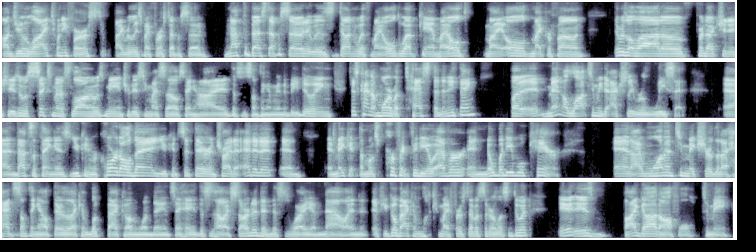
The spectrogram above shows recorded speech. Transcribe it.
on July 21st. I released my first episode. Not the best episode. It was done with my old webcam, my old my old microphone. There was a lot of production issues. It was six minutes long. It was me introducing myself, saying hi. This is something I'm going to be doing. Just kind of more of a test than anything. But it meant a lot to me to actually release it. And that's the thing is you can record all day. You can sit there and try to edit it and and make it the most perfect video ever, and nobody will care and I wanted to make sure that I had something out there that I could look back on one day and say, "Hey, this is how I started, and this is where I am now." And if you go back and look at my first episode or listen to it, it is by God awful to me.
